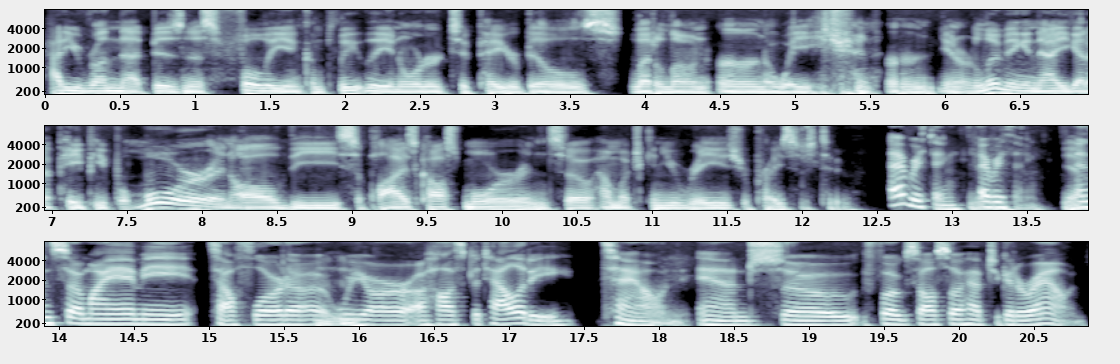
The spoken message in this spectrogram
how do you run that business fully and completely in order to pay your bills, let alone earn a wage and earn, you know, a living? And now you got to pay people more and all the supplies cost more. And so how much can you raise your prices to? Everything, Yeah. everything. Yeah. And so Miami, South Florida, Mhm. we are a hospitality town. And so folks also have to get around.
